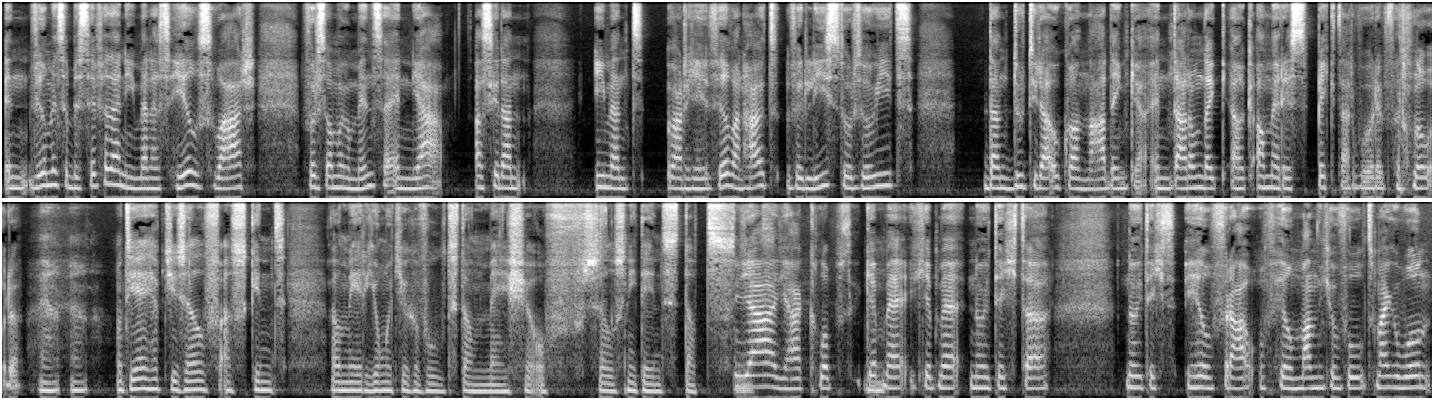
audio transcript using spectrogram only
en veel mensen beseffen dat niet, maar dat is heel zwaar voor sommige mensen. En ja, als je dan iemand waar je veel van houdt verliest door zoiets, dan doet hij dat ook wel nadenken. En daarom dat ik eigenlijk al mijn respect daarvoor heb verloren. Ja, ja. Want jij hebt jezelf als kind wel meer jongetje gevoeld dan meisje, of zelfs niet eens dat. Niet. Ja, ja, klopt. Ik heb, mm. mij, ik heb mij nooit echt, uh, nooit echt heel vrouw of heel man gevoeld, maar gewoon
